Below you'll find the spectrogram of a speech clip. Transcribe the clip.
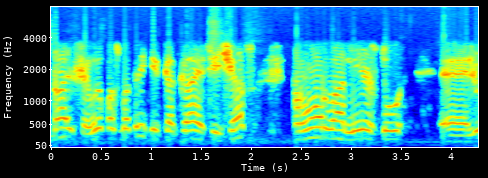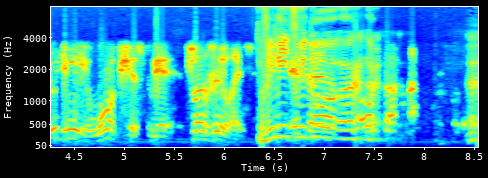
Дальше, вы посмотрите, какая сейчас прорва между людьми в обществе сложилась. Вы имеете в виду... Просто... Э,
